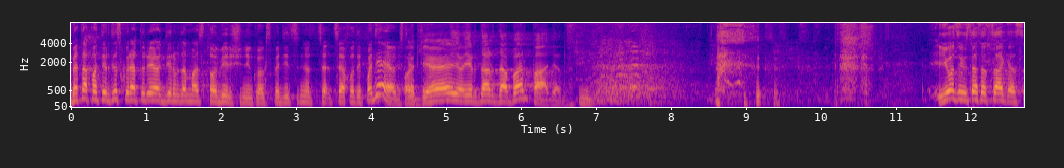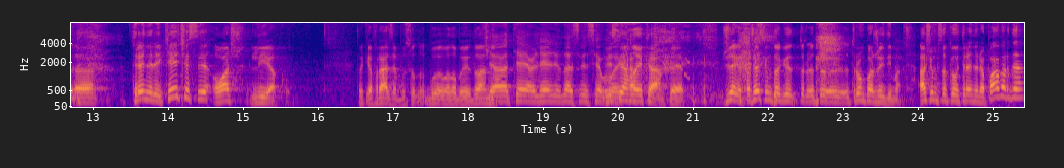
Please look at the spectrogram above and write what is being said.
Bet ta patirtis, kurią turėjo dirbdamas to viršininko ekspedicinio cecho, tai padėjo vis tiek. Padėjo ir dar dabar padeda. Hmm. Juozai, jūs esate atsakęs, uh, treneriai keičiasi, o aš lieku. Tokia frazė bus, buvo labai įdomi. Čia atėjo Leninas visiems Visiems laikam, taip. Žiūrėkit, pažaiskim tokį tr tr trumpą žaidimą. Aš jums sakau trenerio pavardę,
